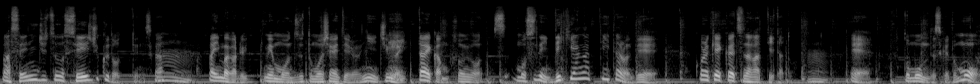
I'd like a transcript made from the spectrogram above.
まあ、戦術の成熟度っていうんですか、うん、まあ、今からもうずっと申し上げているようにチームの一体感もそういうのもうすでに出来上がっていたのでこれは結果につながっていたと,、うん。えー、と思うんですけども、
